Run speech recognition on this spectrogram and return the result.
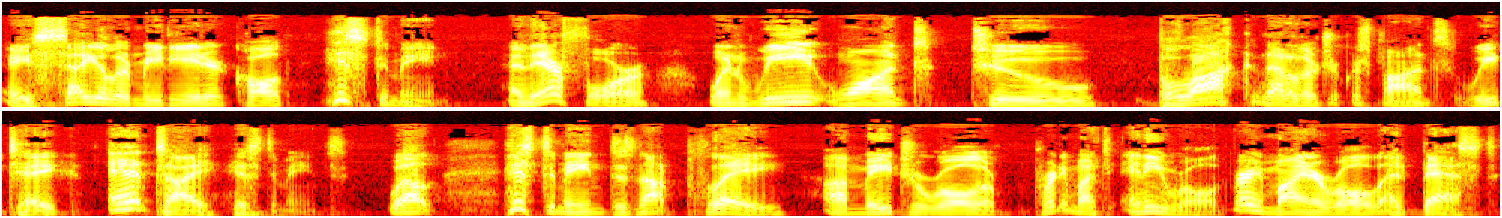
a cellular mediator called histamine. And therefore, when we want to block that allergic response, we take antihistamines. Well, histamine does not play a major role or pretty much any role, very minor role at best,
